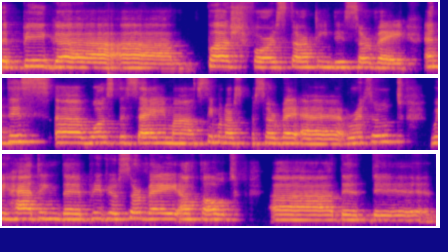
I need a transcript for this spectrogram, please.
the big push for starting this survey. And this was the same similar survey result we had in the previous survey. I thought uh, the, the,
